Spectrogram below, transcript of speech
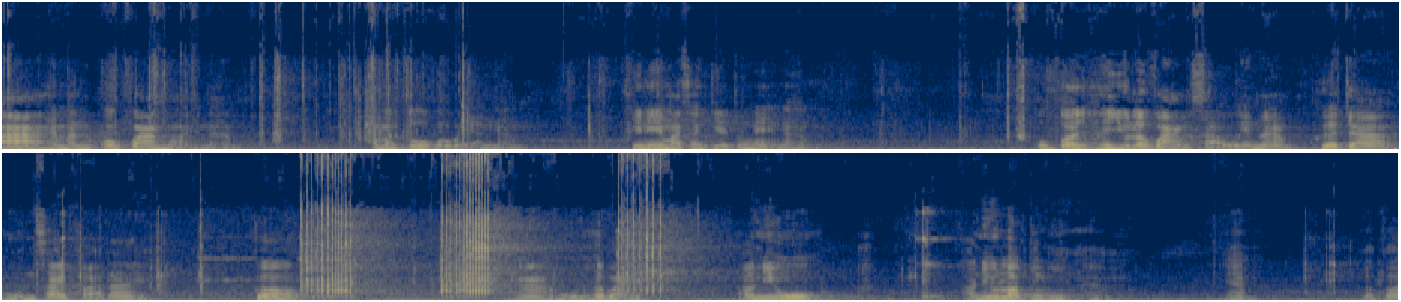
อ้าให้มันกว้างๆหน่อยนะครับ ถ้ามันโตกว่าแหวนนะครับ ทีนี้มาสังเกตตรงนี้นะครับ ผมก็ให้อยู่ระหว่างเสาเห็นไหมครับ เพื่อจะหมุนซ้ายขวาได้ ก็อ่าหมุนเข้าไป เอานิ้ว เอานิ้วล็อกอย่างนี้นะครับนะครับ แล้วก็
